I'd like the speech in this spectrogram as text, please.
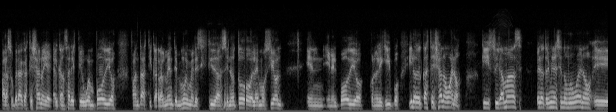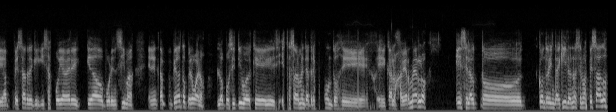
para superar a Castellano y alcanzar este buen podio, fantástica, realmente muy merecida, se notó la emoción en, en el podio con el equipo, y lo de Castellano, bueno, quiso ir a más, pero termina siendo muy bueno, eh, a pesar de que quizás podía haber quedado por encima en el campeonato, pero bueno, lo positivo es que está solamente a tres puntos de eh, Carlos Javier Merlo, es el auto con 30 kilos, no es el más pesado,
